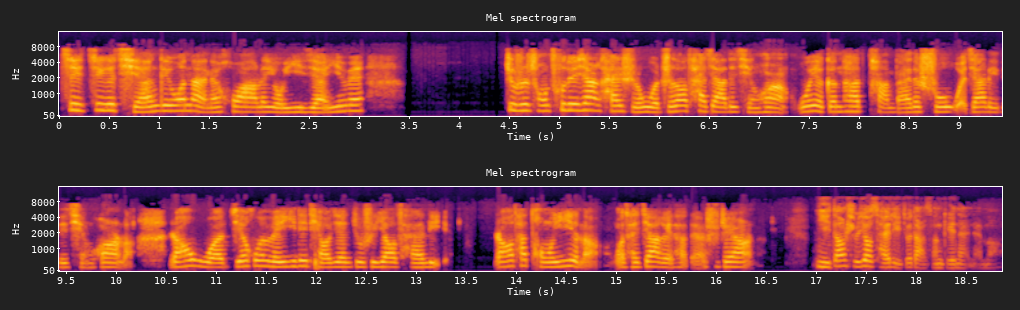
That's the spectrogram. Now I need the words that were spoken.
这这个钱给我奶奶花了有意见，因为就是从处对象开始，我知道他家的情况，我也跟他坦白的说我家里的情况了。然后我结婚唯一的条件就是要彩礼，然后他同意了，我才嫁给他的，是这样的。你当时要彩礼就打算给奶奶吗？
